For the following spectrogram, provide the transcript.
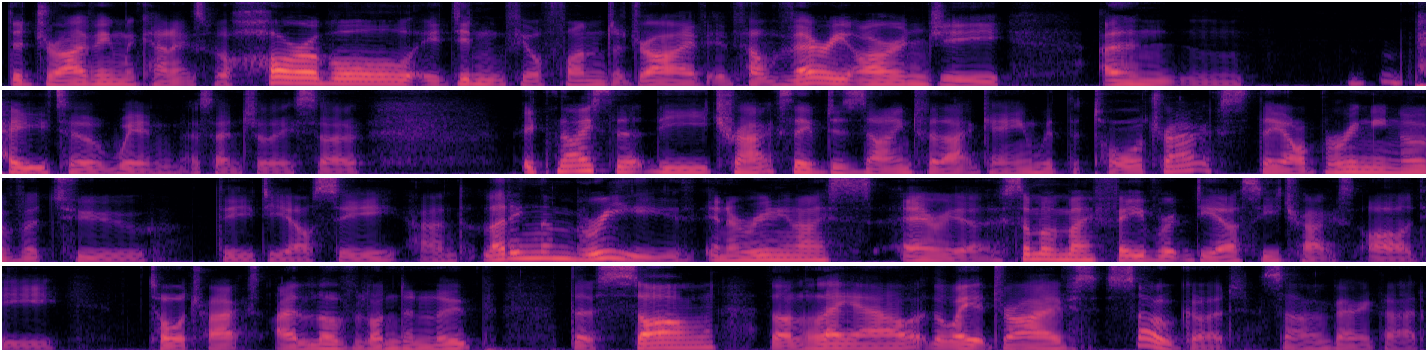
the driving mechanics were horrible. It didn't feel fun to drive. It felt very RNG and pay to win essentially. So it's nice that the tracks they've designed for that game with the tour tracks, they are bringing over to the DLC and letting them breathe in a really nice area. Some of my favorite DLC tracks are the tour tracks. I love London Loop. The song, the layout, the way it drives, so good. So I'm very glad.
